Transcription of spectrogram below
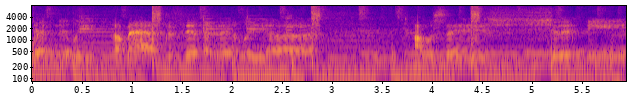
definitely a mask is definitely, uh, I would say, should be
